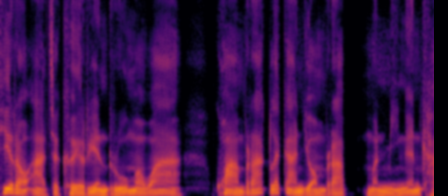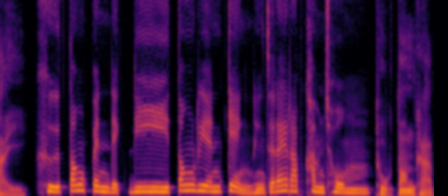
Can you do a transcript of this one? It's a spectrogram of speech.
ที่เราอาจจะเคยเรียนรู้มาว่า ความรักและการยอมรับมันมีเงื่อนไข คือต้องเป็นเด็กดีต้องเรียนเก่งถึงจะได้รับคำชม ถูกต้องครับ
